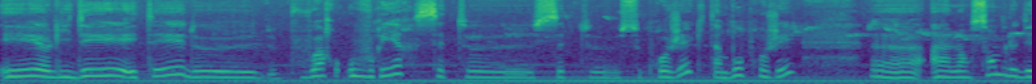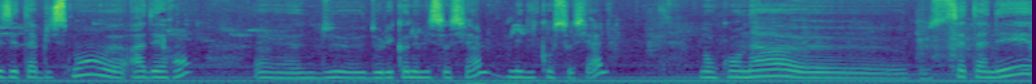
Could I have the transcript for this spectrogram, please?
et l'idée était de, pouvoir ouvrir ce projet, qui est un beau projet, euh, à l'ensemble des établissements euh, adhérents de, l'économie sociale, médico-sociale. Donc on a cette année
